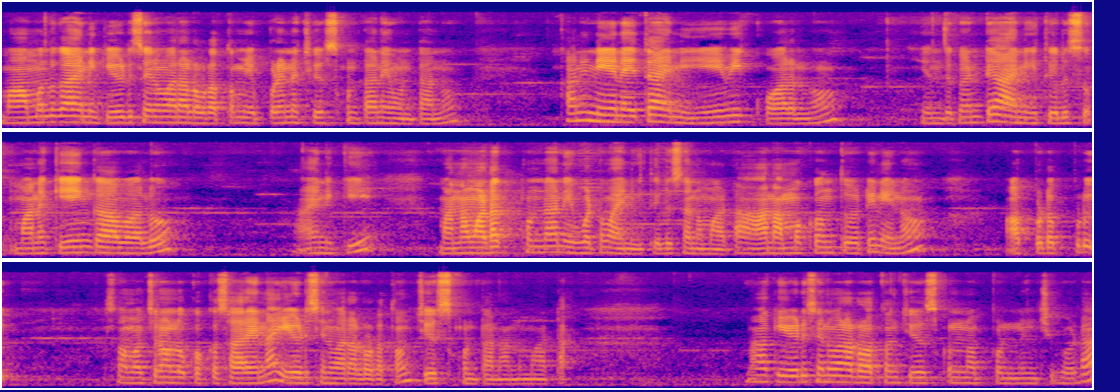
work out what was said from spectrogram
మామూలుగా ఆయనకి ఏడు శనివారాల వ్రతం ఎప్పుడైనా చేసుకుంటానే ఉంటాను. కానీ నేనైతే ఆయన ఏమీ కోరను. ఎందుకంటే ఆయనకి తెలుసు మనకేం కావాలో ఆయనకి మనం అడగకుండానే ఇవ్వటం ఆయనకి తెలుసు అనమాట ఆ నమ్మకంతో నేను అప్పుడప్పుడు సంవత్సరంలో ఒక్కొక్కసారైనా ఏడు శనివారాల వ్రతం చేసుకుంటాను అనమాట నాకు ఏడు శనివారం వ్రతం చేసుకున్నప్పటి నుంచి కూడా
